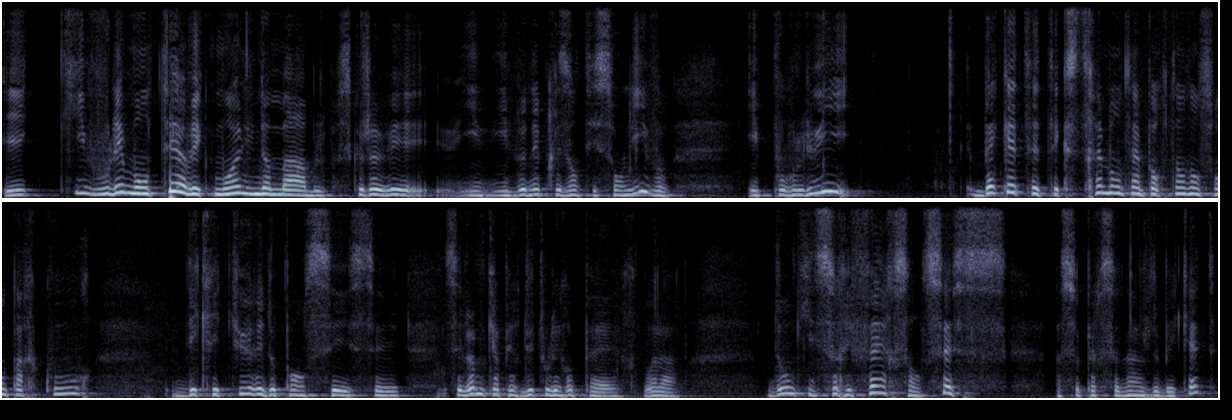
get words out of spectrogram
et qui voulait monter avec moi l'innommable, parce que j'avais, il, venait présenter son livre, et pour lui, Beckett est extrêmement important dans son parcours d'écriture et de pensée. C'est, l'homme qui a perdu tous les repères, voilà. Donc il se réfère sans cesse à ce personnage de Beckett.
